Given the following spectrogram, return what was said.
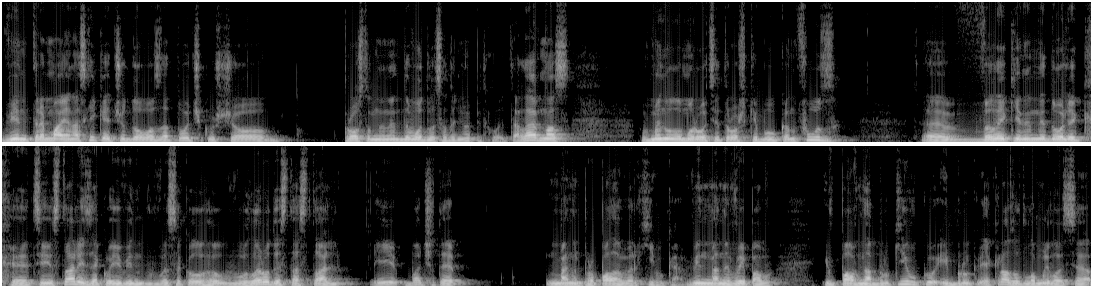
Він тримає наскільки чудово заточку, що просто не, не доводилося до нього підходити. Але в нас в минулому році трошки був конфуз. Е, Великий недолік е, цієї сталі, з якої він високовуглеродиста сталь. І бачите, в мене пропала верхівка. Він в мене випав і впав на бруківку, і брук... якраз одломилося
